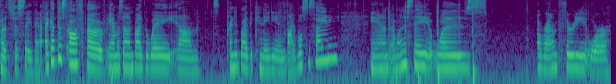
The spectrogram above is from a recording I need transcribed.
Let's just say that. I got this off of Amazon, by the way. Um, it's printed by the Canadian Bible Society and I want to say it was around 30 or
